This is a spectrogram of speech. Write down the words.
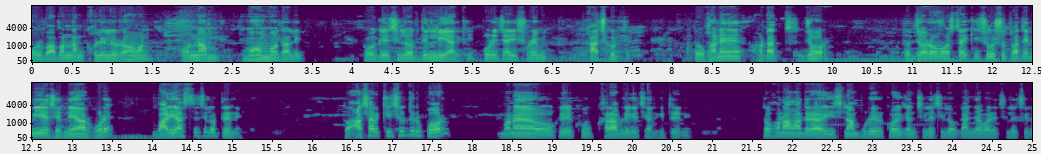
ওর বাবার নাম খলিলুর রহমান, ওর নাম মোহাম্মদ আলী। ও গেছিল দিল্লি আর কি, পরিযায়ী শ্রমিক কাজ করতে। তো ওখানে হঠাৎ জ্বর, তো জ্বর অবস্থায় কিছু ওষুধপাতি নিয়েছে, নেওয়ার পরে বাড়ি আসতেছিল ট্রেনে। তো আসার কিছু দূর পর মানে ওকে খুব খারাপ লেগেছে আর কি ট্রেনে। তখন আমাদের ইসলামপুরের কয়েকজন ছেলে ছিল, গাঞ্জাবাড়ির ছেলে ছিল।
